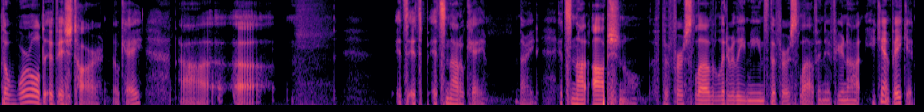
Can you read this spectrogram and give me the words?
the world of Ishtar. Okay, uh, uh, it's it's it's not okay. Right, it's not optional. The first love literally means the first love, and if you're not, you can't fake it.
